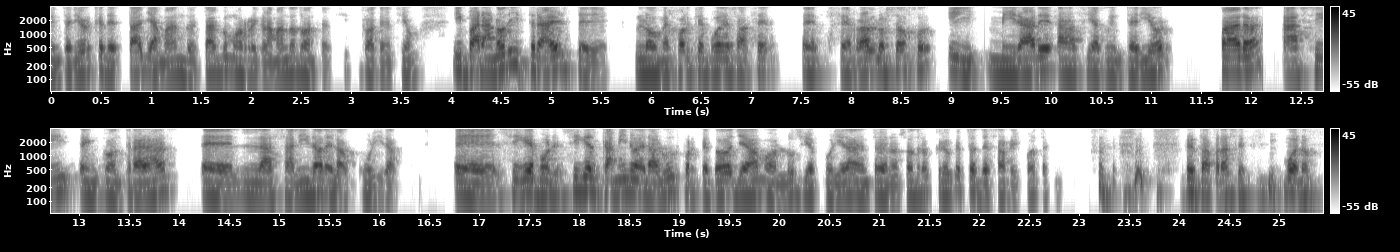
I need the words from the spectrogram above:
interior que te está llamando, está como reclamando tu, atención. Y para no distraerte lo mejor que puedes hacer es cerrar los ojos y mirar hacia tu interior para así encontrar eh, la salida de la oscuridad. Eh, sigue, por, sigue el camino de la luz porque todos llevamos luz y oscuridad dentro de nosotros. Creo que esto es de Harry Potter, esta frase. Bueno,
